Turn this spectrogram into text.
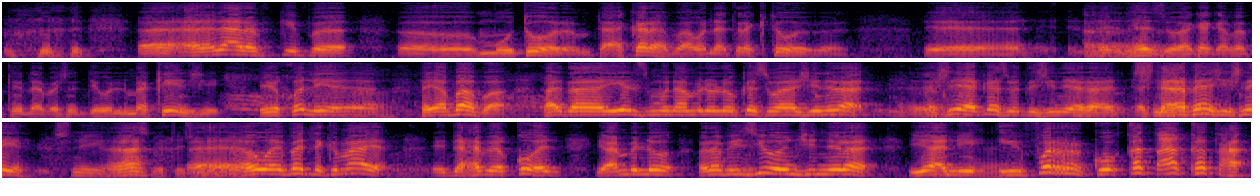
أنا نعرف كيف آه، موتور متاع كهرباء ولا تراكتور آه، نهزه هكاك فهمتني باش نديه الماكينجي يقول لي آه، يا بابا هذا يلزم نعملوا له كسوة جنرال. شنو هي كسوة الجنرال؟ تعرفهاش شنو هي؟ شنو هي آه،؟ هو يفدلك معايا. إذا حب يقول يعمل له révision générale. يعني يفركوا قطعة قطعة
